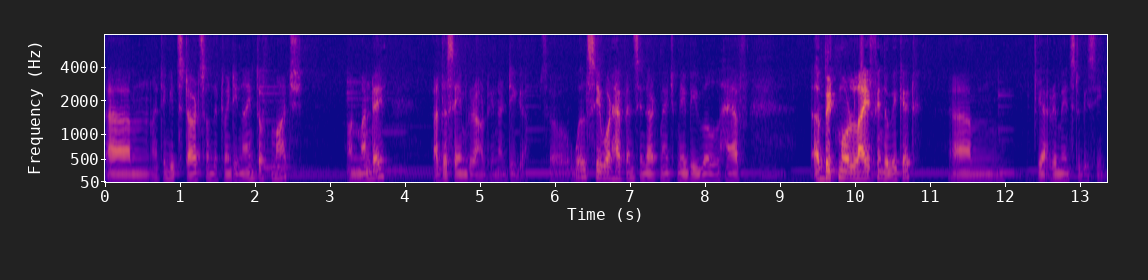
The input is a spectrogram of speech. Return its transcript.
Um, I think it starts on the 29th of March on Monday at the same ground in Antigua. So we'll see what happens in that match. Maybe we'll have a bit more life in the wicket. Um, yeah, remains to be seen.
